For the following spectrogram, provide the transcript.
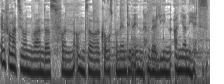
Informationen waren das von unserer Korrespondentin in Berlin, Anja Niels.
